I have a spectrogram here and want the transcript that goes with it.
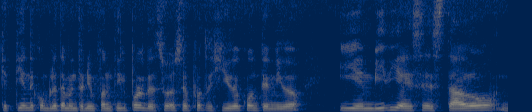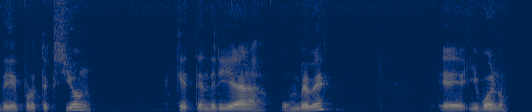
que tiende completamente al infantil por el deseo de ser protegido, contenido y envidia ese estado de protección que tendría un bebé. Eh, y bueno,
